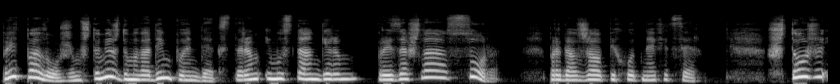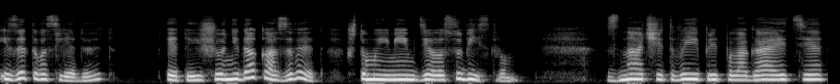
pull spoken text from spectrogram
Предположим, что между молодым Пойндекстером и Мустангером произошла ссора, продолжал пехотный офицер. Что же из этого следует? Это еще не доказывает, что мы имеем дело с убийством. Значит, вы предполагаете,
